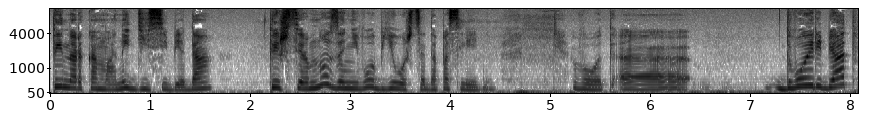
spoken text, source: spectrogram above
ты наркоман, иди себе, да, ты же все равно за него бьешься до последнего. Вот. Э, двое ребят,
